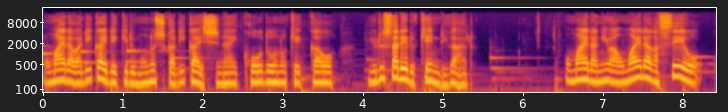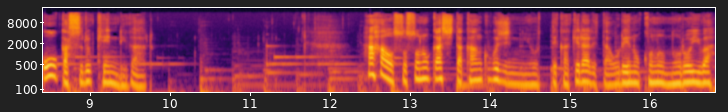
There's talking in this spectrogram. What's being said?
お前らは理解できるものしか理解しない行動の結果を許される権利がある。お前らにはお前らが生を謳歌する権利がある。母をそそのかした韓国人によってかけられた俺のこの呪いは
